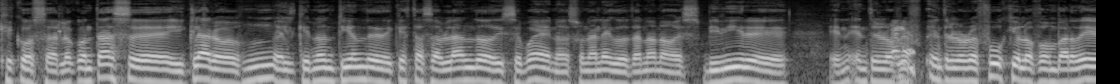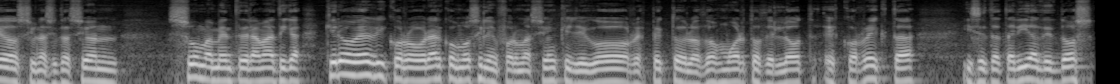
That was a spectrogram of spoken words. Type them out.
Qué cosa, lo contás eh, y claro, mm, el que no entiende de qué estás hablando dice, bueno, es una anécdota, no, no, es vivir... Eh, entre, los entre los refugios, los bombardeos y una situación sumamente dramática. Quiero ver y corroborar con vos si la información que llegó respecto de los dos muertos de Lot es correcta y se trataría de dos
